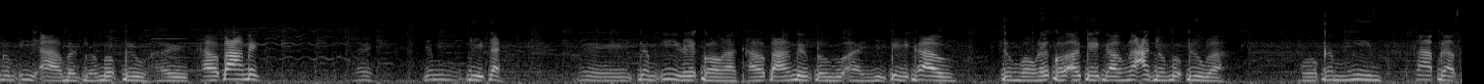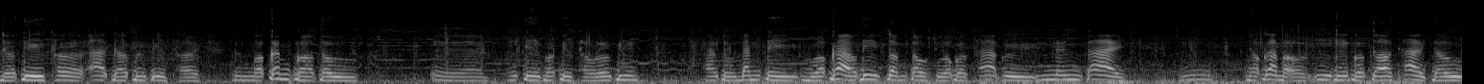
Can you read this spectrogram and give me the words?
咁呢亚运项目đều系靠 ba mình đâm liệt đây đâm y liệt rồi là thợ bán được từ ấy bị đầu đừng còn liệt rồi bị đầu nó ăn được một điều là một đâm nghiêm tháp gặp được đi thờ à được được đi thờ đừng mà đâm gờ từ đi gờ đi thờ rồi biên thằng đồ đâm đi bữa gạo đi đâm đầu thừa gờ thà gửi lên tay nó gà mà ở đi đi gờ đó thay đầu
